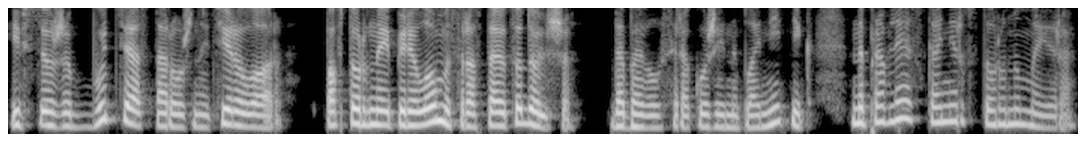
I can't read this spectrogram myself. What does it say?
«И все же будьте осторожны, Тирелуар. Повторные переломы срастаются дольше», – добавил серокожий инопланетник, направляя сканер в сторону Мейра.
